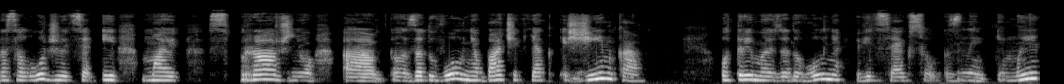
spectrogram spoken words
насолоджуються і мають справжню задоволення, бачать, як жінка отримує задоволення від сексу з ним. І ми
